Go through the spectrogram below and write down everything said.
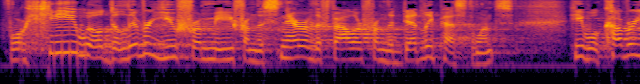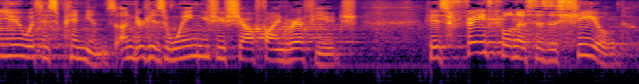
For he will deliver you from me, from the snare of the fowler, from the deadly pestilence. He will cover you with his pinions. Under his wings you shall find refuge. His faithfulness is a shield.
